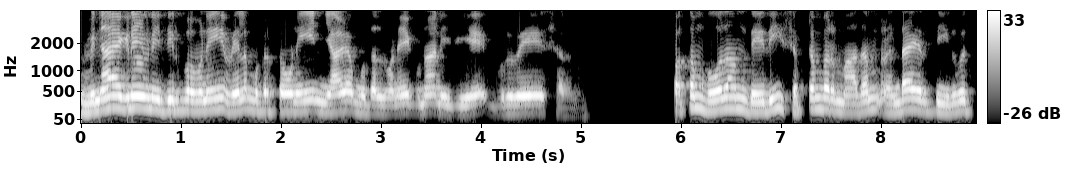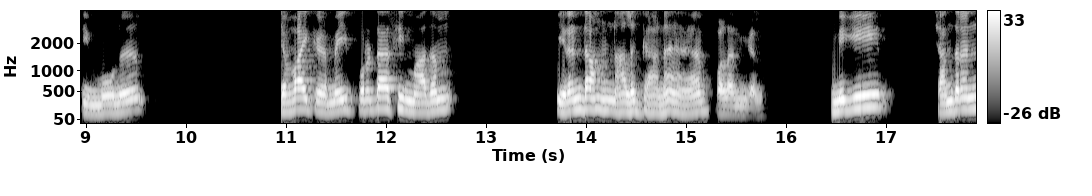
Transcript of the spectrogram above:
விநாயகனே வினை தீர்ப்பவனே வேலமுகத்தவனே ஞாழ முதல்வனே குணாநிதியே குருவே சரணம். பத்தொன்பதாம் தேதி செப்டம்பர் மாதம் ரெண்டாயிரத்தி இருபத்தி மூணு செவ்வாய்க்கிழமை புரட்டாசி மாதம் இரண்டாம் நாளுக்கான பலன்கள். இன்னைக்கு சந்திரன்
